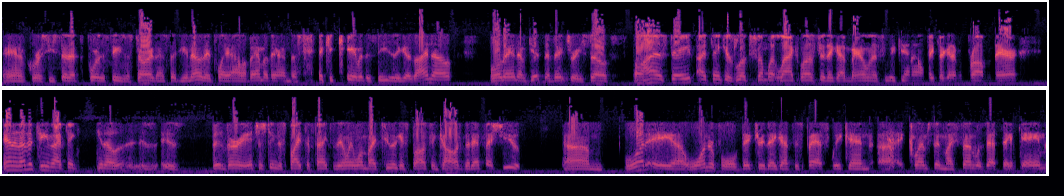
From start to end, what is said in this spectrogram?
And of course, he said that before the season started. I said, you know, they play Alabama there in the second game of the season. He goes, I know. Well, they end up getting the victory. So Ohio State, I think, has looked somewhat lackluster. They got Maryland this weekend. I don't think they're going to have a problem there. And another team I think, you know, is, is been very interesting despite the fact that they only won by two against Boston College, but FSU. Um, what a uh, wonderful victory they got this past weekend uh, at Clemson. My son was at that game.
